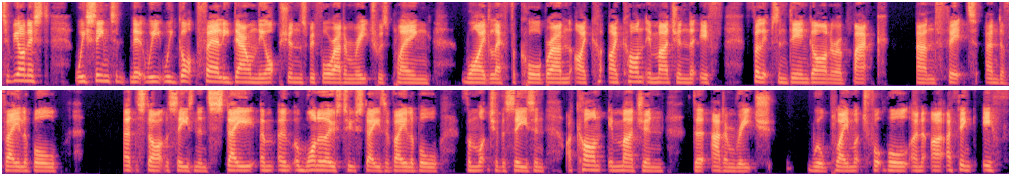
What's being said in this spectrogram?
to be honest we seem to we we got fairly down the options before adam reach was playing wide left for Corberan. I, I can't imagine that if Phillips and Diangana are back and fit and available at the start of the season and stay um, and one of those two stays available for much of the season. I can't imagine that adam reach will play much football. And I, I, think if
